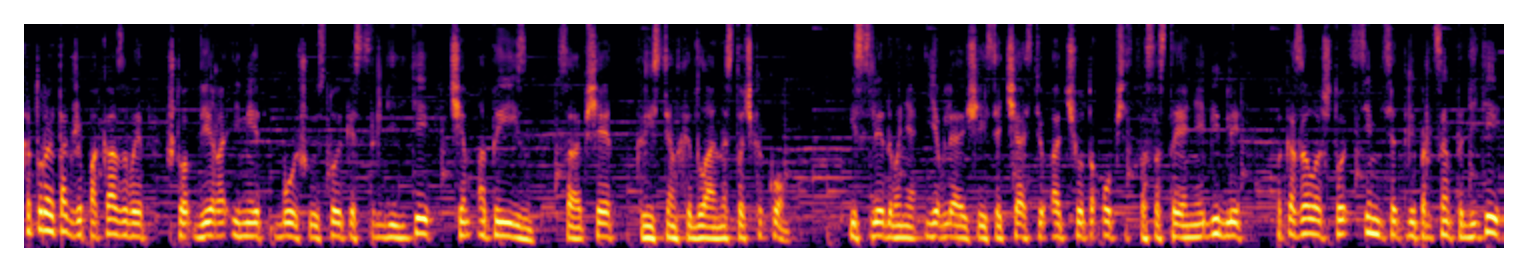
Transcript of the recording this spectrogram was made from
которое также показывает, что вера имеет большую стойкость среди детей, чем атеизм, сообщает christianheadlines.com. Исследование, являющееся частью отчета общества состояния Библии, показало, что 73% детей,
